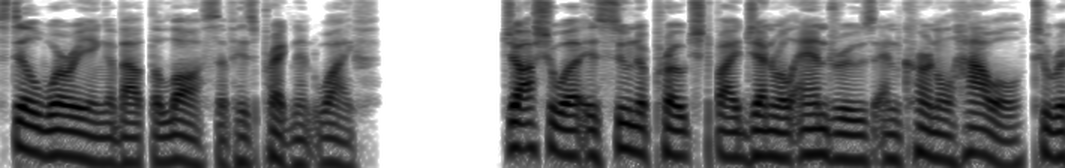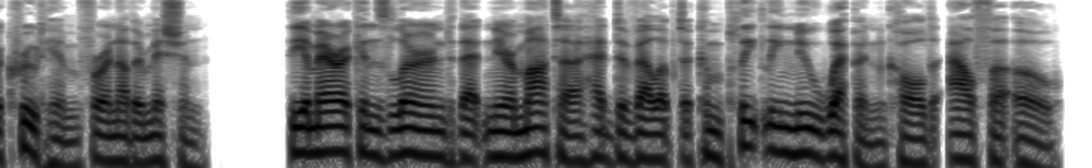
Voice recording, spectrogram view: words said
still worrying about the loss of his pregnant wife. Joshua is soon approached by General Andrews and Colonel Howell to recruit him for another mission. The Americans learned that Nirmata had developed a completely new weapon called Alpha O.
